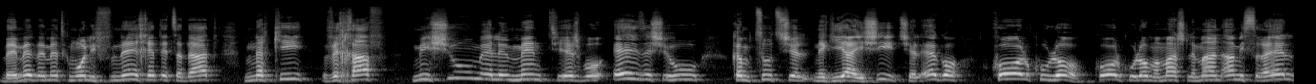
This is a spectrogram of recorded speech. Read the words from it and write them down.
באמת באמת כמו לפני חטא הדעת, נקי וחף משום אלמנט שיש בו איזשהו קמצוץ של נגיעה אישית, של אגו, כל כולו, כל כולו ממש למען עם ישראל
